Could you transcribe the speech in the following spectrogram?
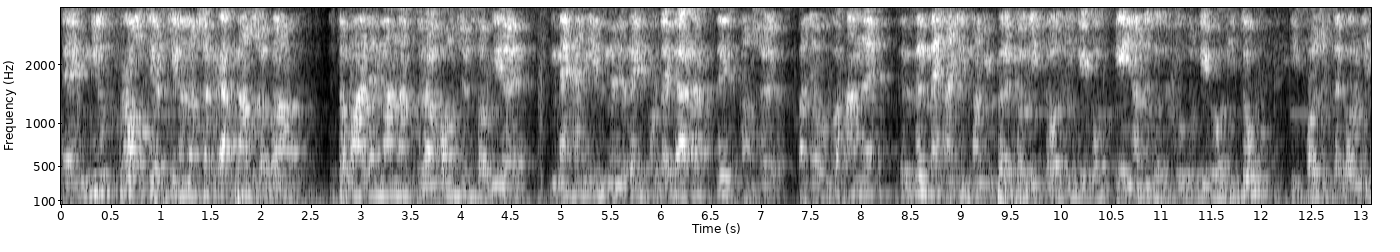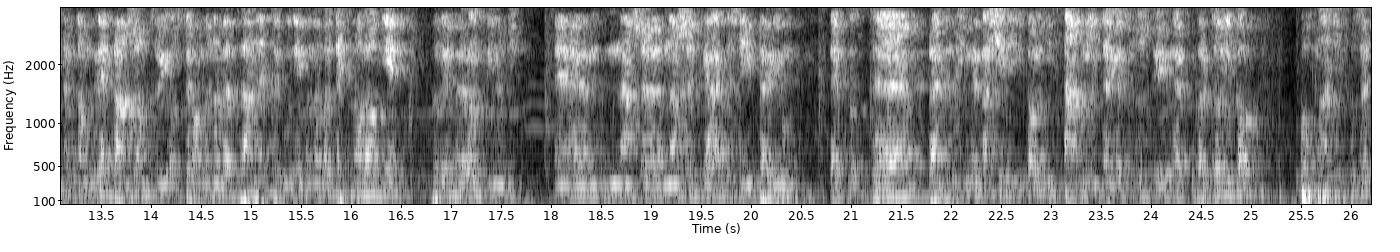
E, New Frontier, czyli nasza gra planszowa Toma Alemana, która łączy w sobie mechanizmy Race for the Galaxy, nasze wspaniałe ukochane, z mechanizmami Puerto Rico, drugiego genialnego tytułu, drugiego hitu i tworzy z tego niesamowitą grę planszową, w której odkrywamy nowe planety, budujemy nowe technologie, próbujemy rozwinąć nasze, nasze galaktyczne imperium. Te, te planety musimy zasilić kolonistami, tak jak troszeczkę jest jak Puerto Rico. Poznacie w postaci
